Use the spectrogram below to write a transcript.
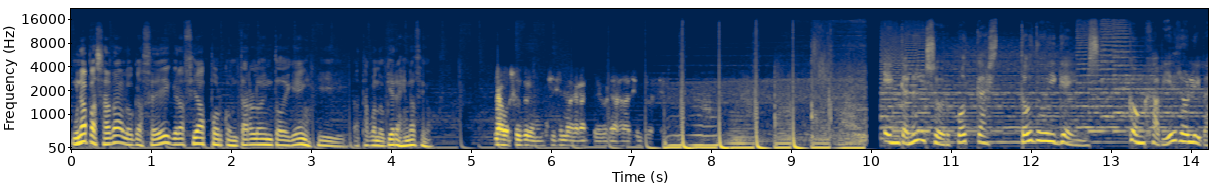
Una pasada lo que hacéis, gracias por contarlo en Todo Game y hasta cuando quieras, Ignacio. A vosotros, muchísimas gracias, de verdad, siempre. En Canal Sur Podcast Todo y Games con Javier Oliva.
